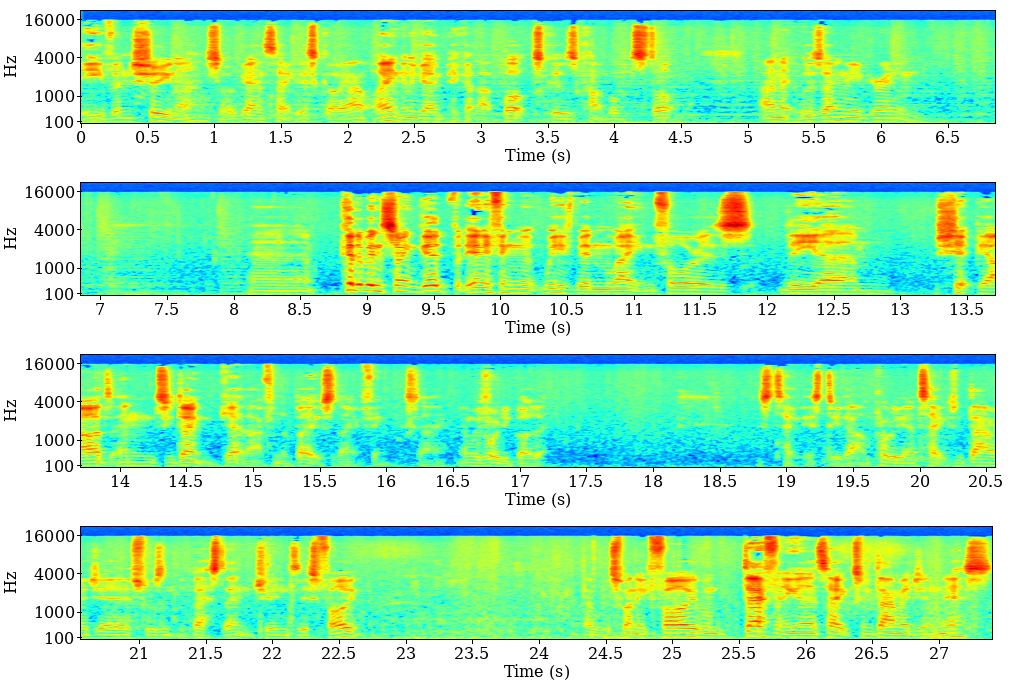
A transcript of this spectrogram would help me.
even schooner, so we're going to take this guy out. I ain't going to go and pick up that box because I can't bother to stop. And it was only a green. Uh, could have been something good, but the only thing that we've been waiting for is the um, shipyard, and you don't get that from the boats, I don't think. So, and we've already got it. Let's take this dude out. I'm probably going to take some damage here. This wasn't the best entry into this fight. Level 25. I'm definitely going to take some damage in this,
